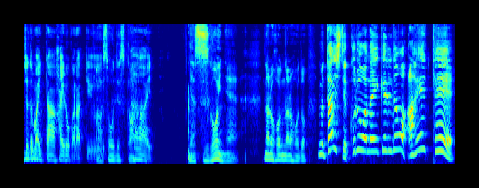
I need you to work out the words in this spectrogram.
ちょっとまあ一旦入ろうかなっていう。あ、そうですか。はい。いや、すごいね。なるほど、なるほど。まあ対して苦労はないけれども、あえて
